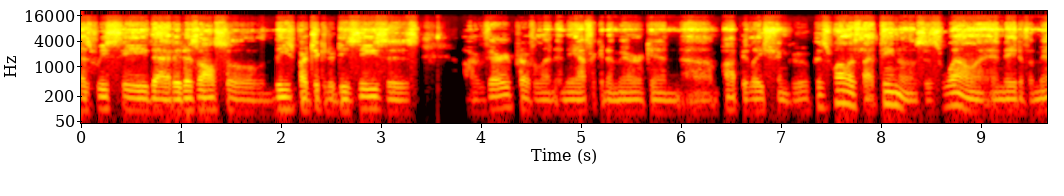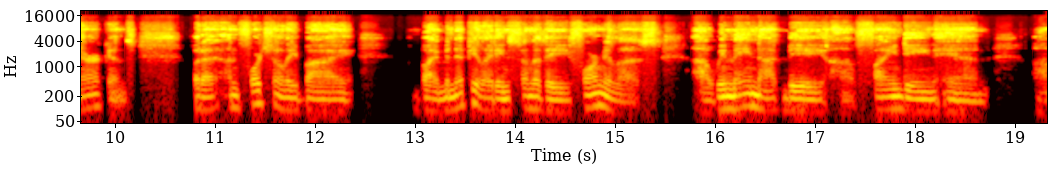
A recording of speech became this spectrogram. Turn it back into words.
as we see that it is also these particular diseases are very prevalent in the African American uh, population group, as well as Latinos as well, and Native Americans. But uh, unfortunately, by by manipulating some of the formulas, uh, we may not be uh, finding and uh,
